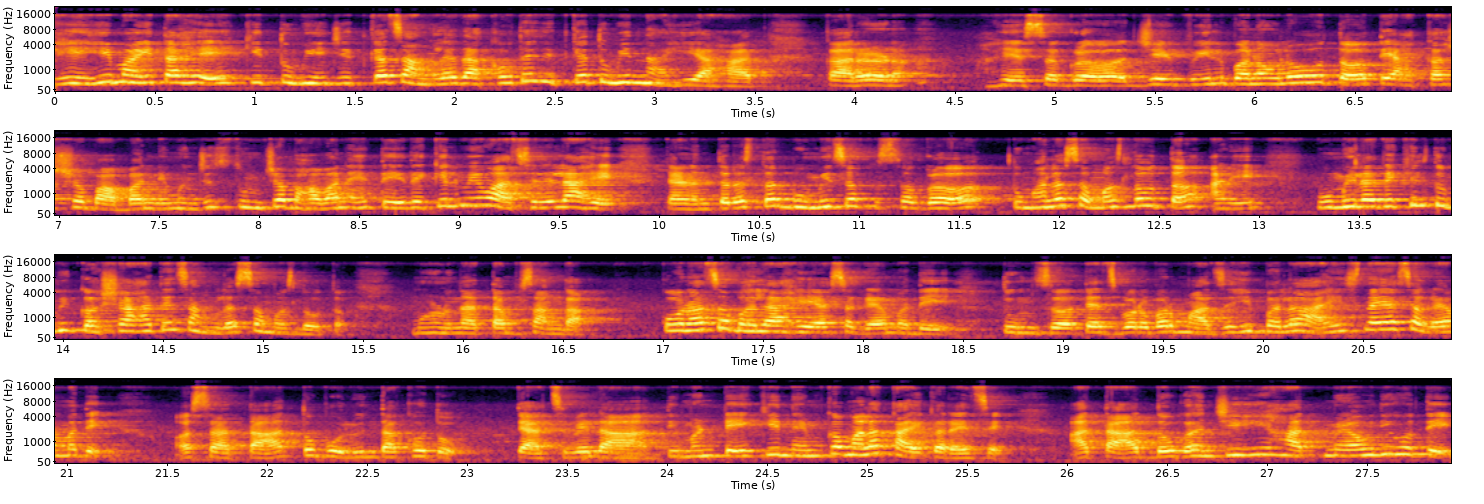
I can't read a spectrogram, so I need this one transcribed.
हेही माहीत आहे की तुम्ही जितक्या चांगल्या दाखवते तितक्या तुम्ही नाही आहात. कारण हे सगळं जे विल बनवलं होतं ते आकाशच्या बाबांनी म्हणजेच तुमच्या भावाने ते देखील मी वाचलेलं आहे. त्यानंतरच तर भूमीचं सगळं तुम्हाला समजलं होतं आणि भूमीला देखील तुम्ही कशा आहात ते चांगलं समजलं होतं. म्हणून आता सांगा कोणाचं भलं आहे या सगळ्यामध्ये? तुमचं त्याचबरोबर माझंही भलं आहेच ना या सगळ्यामध्ये? असं आता तो बोलून दाखवतो. त्याच वेळेला ती म्हणते की नेमकं मला काय करायचं आहे आता दोघांचीही हात मिळवणी होते.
